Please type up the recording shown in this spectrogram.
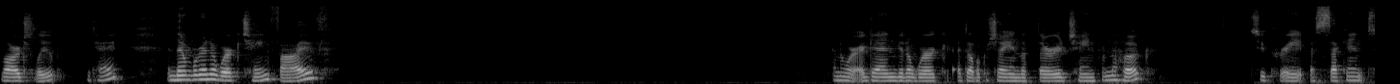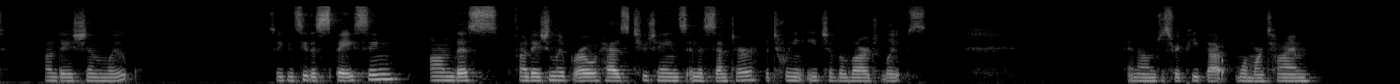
large loop, okay? And then we're going to work chain five. And we're again going to work a double crochet in the third chain from the hook to create a second foundation loop. So you can see the spacing on this foundation loop row has two chains in the center between each of the large loops. And I'll just repeat that one more time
